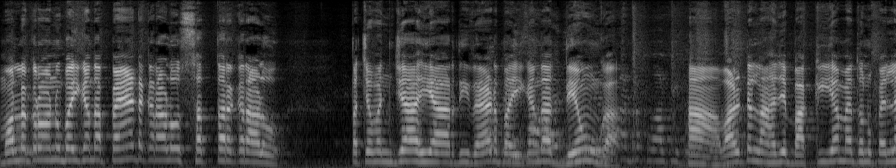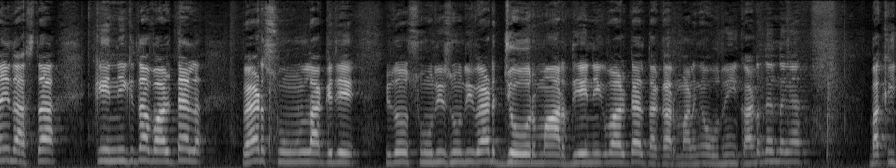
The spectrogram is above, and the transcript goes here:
ਮੁੱਲ ਕਰਾਉਣ ਨੂੰ ਬਾਈ ਕਹਿੰਦਾ 65 ਕਰਾ ਲਓ 70 ਕਰਾ ਲਓ। 55000 ਦੀ ਵੈੜ ਬਾਈ ਕਹਿੰਦਾ ਦੇਊਂਗਾ ਹਾਂ ਵਲਟਲ ਨਾ ਹਜੇ ਬਾਕੀ ਆ ਮੈਂ ਤੁਹਾਨੂੰ ਪਹਿਲਾਂ ਹੀ ਦੱਸਤਾ ਕਿ ਇੰਨੀ ਕਿ ਤਾਂ ਵਲਟਲ ਵੈੜ ਸੂਣ ਲੱਗ ਜੇ ਜਦੋਂ ਸੂੰਦੀ ਸੂੰਦੀ ਵੈੜ ਜ਼ੋਰ ਮਾਰਦੀ ਐ ਇੰਨੀ ਕੁ ਵਲਟਲ ਤਾਂ ਕਰਮ ਵਾਲੀਆਂ ਉਦੋਂ ਹੀ ਕੱਢ ਦਿੰਦੀਆਂ ਬਾਕੀ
